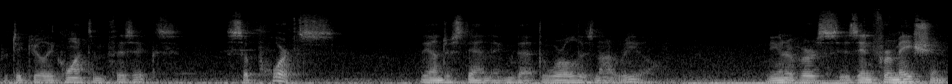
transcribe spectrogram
particularly quantum physics, supports the understanding that the world is not real. The universe is information.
